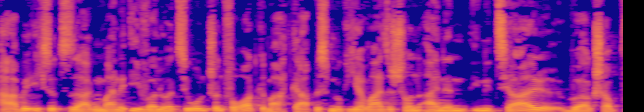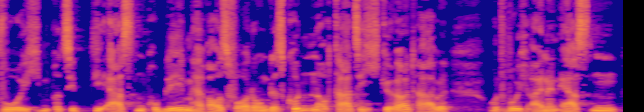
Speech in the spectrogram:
habe ich sozusagen meine Evaluation schon vor Ort gemacht? Gab es möglicherweise schon einen Initialworkshop, wo ich im Prinzip die ersten Probleme, Herausforderungen des Kunden auch tatsächlich gehört habe und wo ich einen ersten,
